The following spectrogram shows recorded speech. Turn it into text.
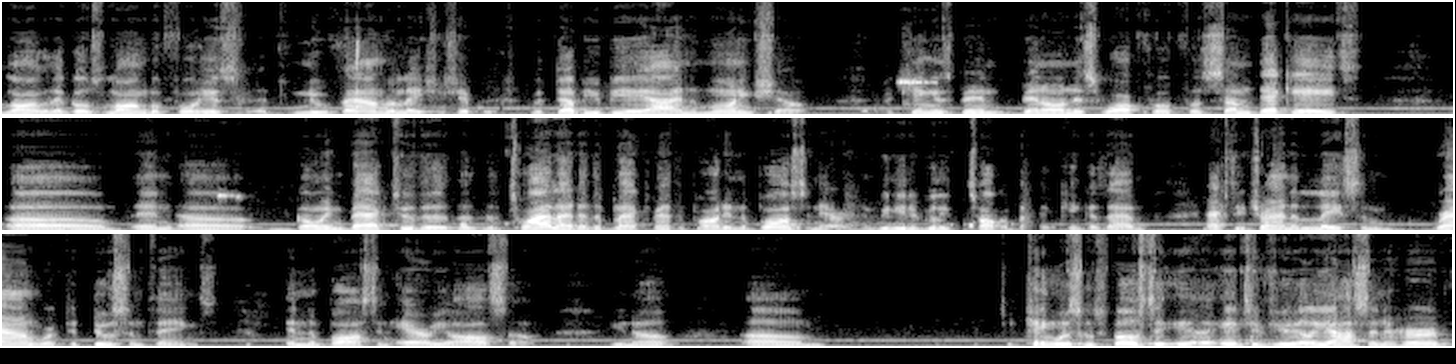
long that goes long before his newfound relationship with WBAI and the morning show. But King has been been on this walk for, for some decades, uh, and uh, going back to the, the, the twilight of the Black Panther Party in the Boston area. And we need to really talk about it, King, because I'm actually trying to lay some groundwork to do some things in the Boston area also. You know. Um, King was supposed to uh, interview Ilyasah and Herb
